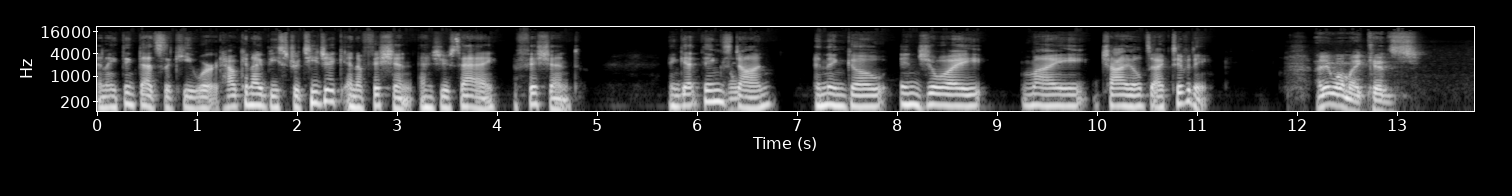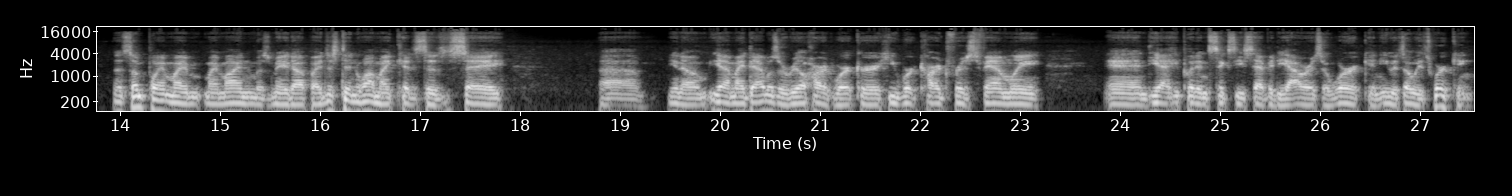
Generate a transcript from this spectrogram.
And I think that's the key word. How can I be strategic and efficient, as you say, efficient, and get things nope. done and then go enjoy my child's activity? I didn't want my kids at some point my my mind was made up. I just didn't want my kids to say, uh, you know, yeah, my dad was a real hard worker. He worked hard for his family, and yeah, he put in 60, 70 hours of work, and he was always working.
